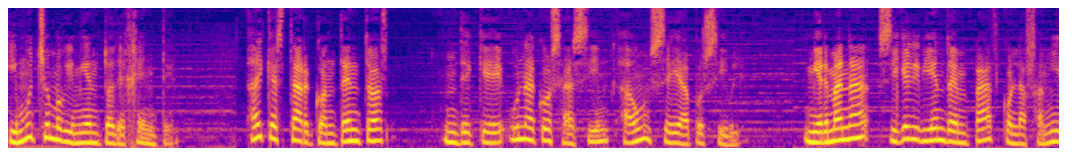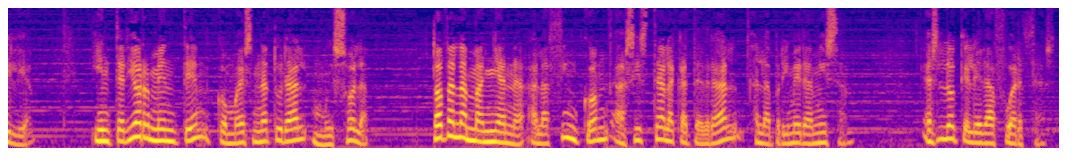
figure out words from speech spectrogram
y mucho movimiento de gente. Hay que estar contentos de que una cosa así aún sea posible. Mi hermana sigue viviendo en paz con la familia, interiormente, como es natural, muy sola. Toda la mañana a las cinco asiste a la catedral a la primera misa. Es lo que le da fuerzas.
